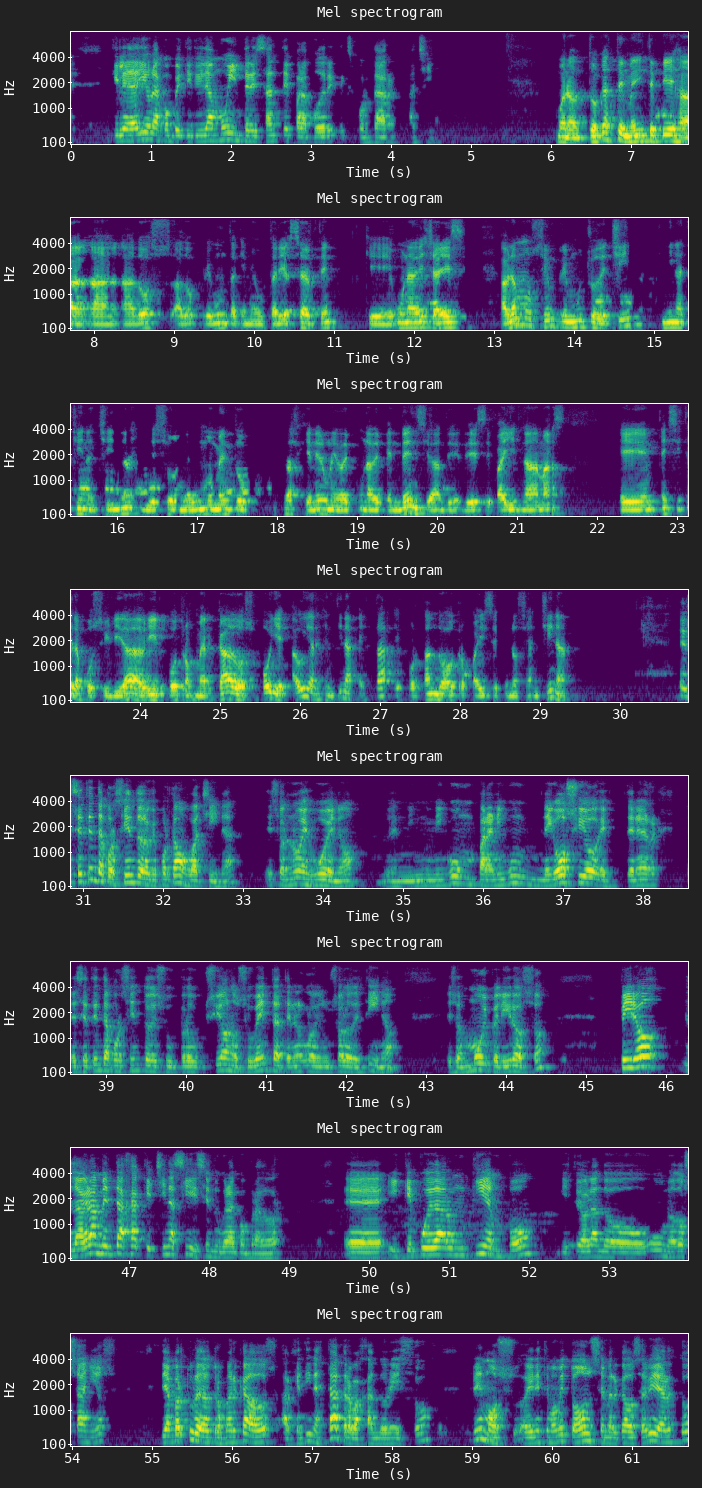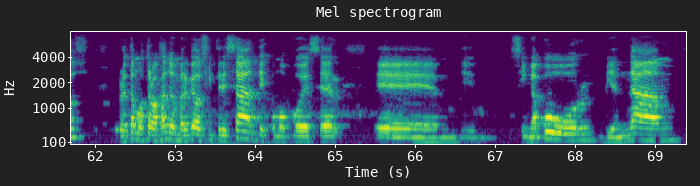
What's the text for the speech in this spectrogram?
que le daría una competitividad muy interesante para poder exportar a China. Bueno, tocaste, me diste pies a, dos, a dos preguntas que me gustaría hacerte, que una de ellas es, hablamos siempre mucho de China, China, China, China, y eso en algún momento quizás genera una, dependencia de, ese país nada más. Eh, ¿Existe la posibilidad de abrir otros mercados? Oye, ¿hoy Argentina está exportando a otros países que no sean China? El 70% de lo que exportamos va a China. Eso no es bueno ningún, para ningún negocio es tener el 70% de su producción o su venta, tenerlo en un solo destino. Eso es muy peligroso. Pero la gran ventaja es que China sigue siendo un gran comprador eh, y que puede dar un tiempo, y estoy hablando uno o dos años, de apertura de otros mercados. Argentina está trabajando en eso. Tenemos en este momento 11 mercados abiertos pero estamos trabajando en mercados interesantes como puede ser eh, Singapur, Vietnam.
